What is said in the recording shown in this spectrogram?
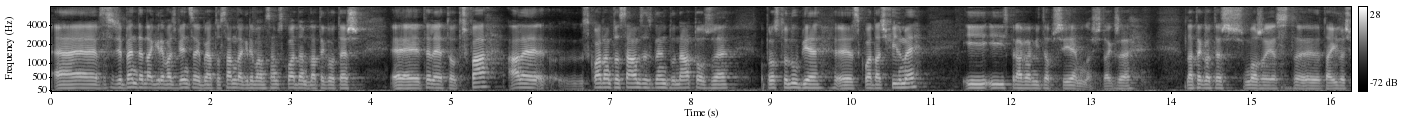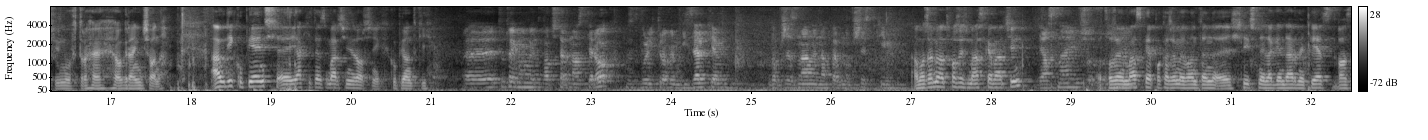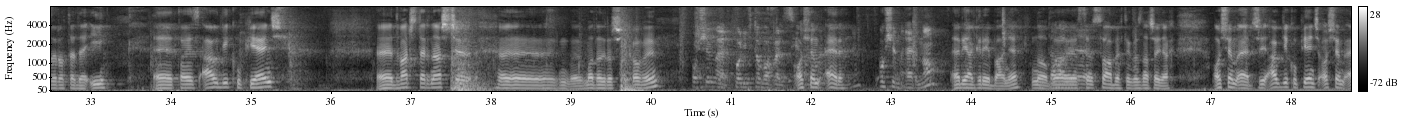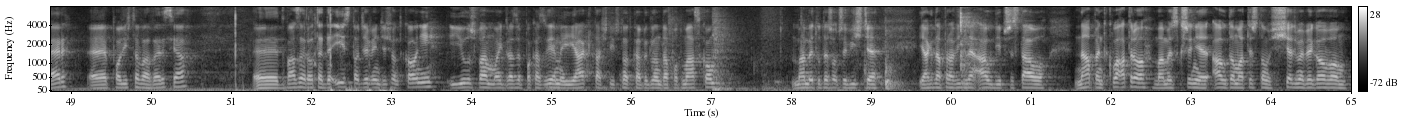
E, w zasadzie będę nagrywać więcej, bo ja to sam nagrywam, sam składam, dlatego też tyle to trwa, ale składam to sam ze względu na to, że po prostu lubię składać filmy i, i sprawia mi to przyjemność. Także dlatego też może jest ta ilość filmów trochę ograniczona. Audi Q5, e, jaki to jest Marcin rocznik Q5? E, tutaj mamy 2014 rok z dwulitrowym dieselkiem. Dobrze znany na pewno wszystkim. A możemy otworzyć maskę Marcin? Jasne, już Otworzymy otworzymy. maskę, pokażemy Wam ten e, śliczny, legendarny piec 2.0 TDI. E, To jest Audi Q5 e, 2.14 e, model rocznikowy 8R, poliftowa wersja. 8R. 8R, no. R jak ryba, nie? No, bo Tak jestem jest. słaby w tego znaczeniach. 8R, czyli Audi Q5 8R, e, polistowa wersja. e, 2.0 TDI, 190 koni i już Wam, moi drodzy, pokazujemy jak ta ślicznotka wygląda pod maską. Mamy tu też oczywiście, jak na prawilne Audi przystało, napęd Quattro. Mamy skrzynię automatyczną 7-biegową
